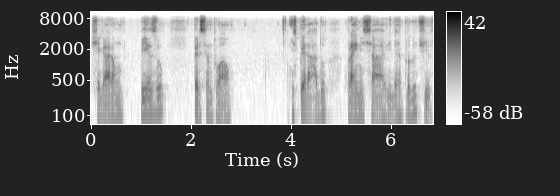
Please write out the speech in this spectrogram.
chegar a um peso percentual esperado para iniciar a vida reprodutiva.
